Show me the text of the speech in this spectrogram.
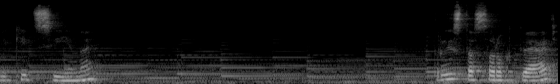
Які ціни? 345.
